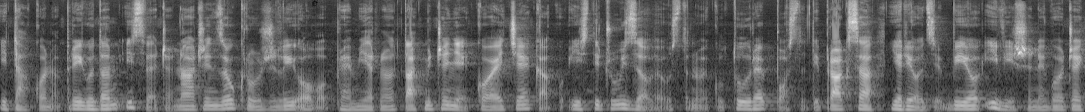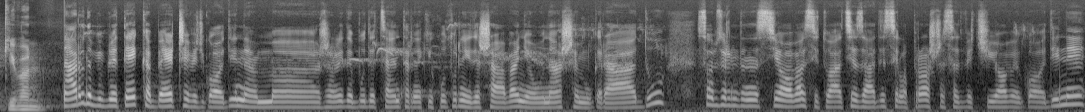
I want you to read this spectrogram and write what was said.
i tako na prigodan i svečan način zaokružili ovo premijerno takmičenje koje će, kako ističu iz ove ustanove kulture, postati praksa jer je odziv bio i više nego očekivan. Narodna biblioteka Bečej već godinama želi da bude centar nekih kulturnih dešavanja u našem gradu. S obzirom da nas je ova situacija zadesila prošle sad već i ove godine.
